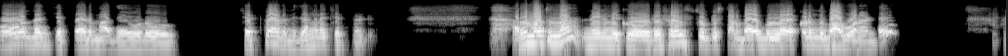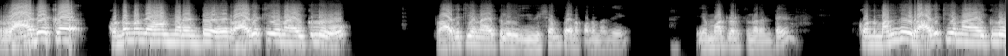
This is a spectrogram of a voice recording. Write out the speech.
పోవద్దని చెప్పాడు మా దేవుడు. చెప్పాడు నిజంగానే చెప్పాడు. అర్థమవుతుందా? నేను మీకు రిఫరెన్స్ చూపిస్తాను బైబిల్లో ఎక్కడుంది బాబు అని అంటే రాజక కొంతమంది ఏమంటున్నారంటే రాజకీయ నాయకులు రాజకీయ నాయకులు ఈ విషయం పైన కొంతమంది ఏం మాట్లాడుతున్నారంటే కొంతమంది రాజకీయ నాయకులు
